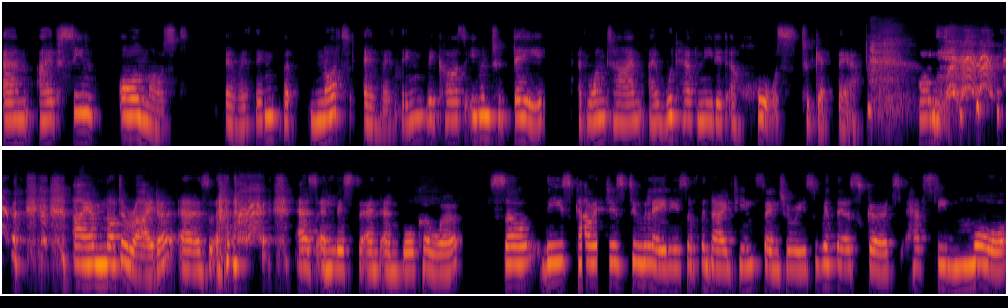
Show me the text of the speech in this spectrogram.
And I've seen almost everything, but not everything, because even today, at one time, I would have needed a horse to get there. I am not a rider, as as Enlist and, and Walker were. So these courageous two ladies of the 19th centuries with their skirts have seen more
